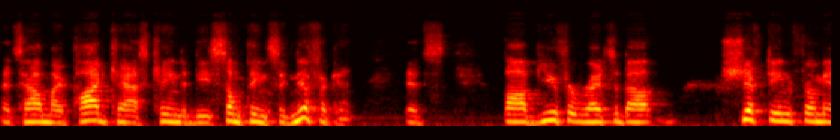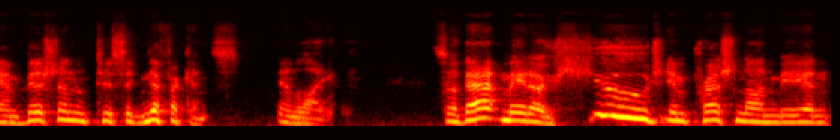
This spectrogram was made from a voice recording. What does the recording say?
that's how my podcast came to be something significant. It's Bob Buford writes about shifting from ambition to significance in life. So that made a huge impression on me and,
